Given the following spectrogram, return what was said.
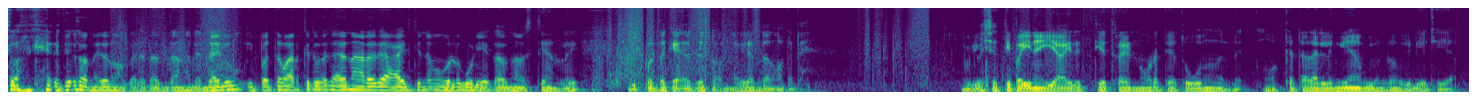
സ്വർണ കേരളത്തിൽ സ്വർണയിൽ നോക്കാം കേട്ടോ എന്തായാലും ഇപ്പോഴത്തെ മാർക്കറ്റ് പ്രകാരം നാളെ ഒരു ആയിരത്തിന്റെ മുകളിൽ കൂടിയേക്കാവുന്ന അവസ്ഥയാണുള്ളത് ഇപ്പോഴത്തെ കേരളത്തിലെ സ്വർണവിൽ എന്താ നോക്കട്ടെ. ഒരു ലക്ഷത്തി പതിനയ്യായിരത്തി എത്ര എണ്ണൂറൊക്കെ തോന്നുന്നുണ്ട്. നോക്കട്ടെ. അതല്ലെങ്കിൽ ഞാൻ വീണ്ടും വീഡിയോ ചെയ്യാം.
